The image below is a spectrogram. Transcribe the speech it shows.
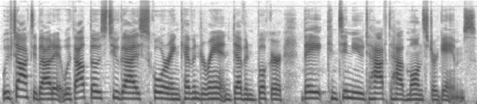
we've talked about it. Without those two guys scoring, Kevin Durant and Devin Booker, they continue to have to have monster games.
